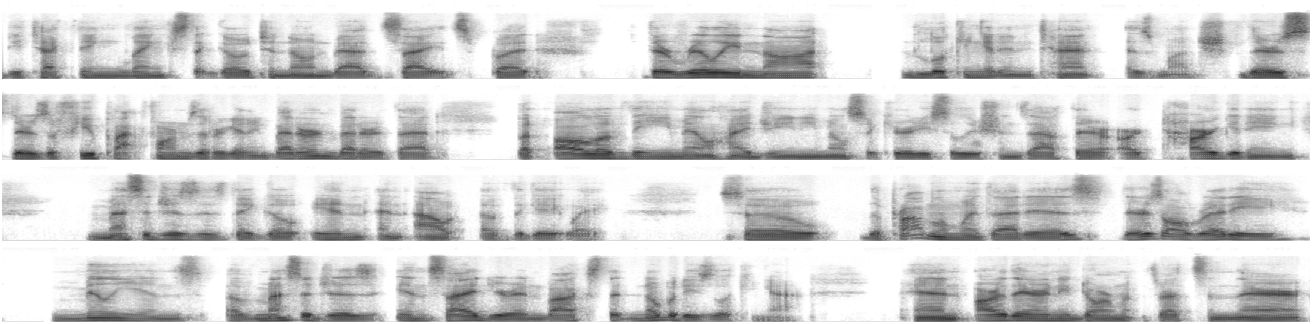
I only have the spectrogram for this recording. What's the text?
detecting links that go to known bad sites. But they're really not looking at intent as much there's there's a few platforms that are getting better and better at that but all of the email hygiene email security solutions out there are targeting messages as they go in and out of the gateway so the problem with that is there's already millions of messages inside your inbox that nobody's looking at? And are there any dormant threats in there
